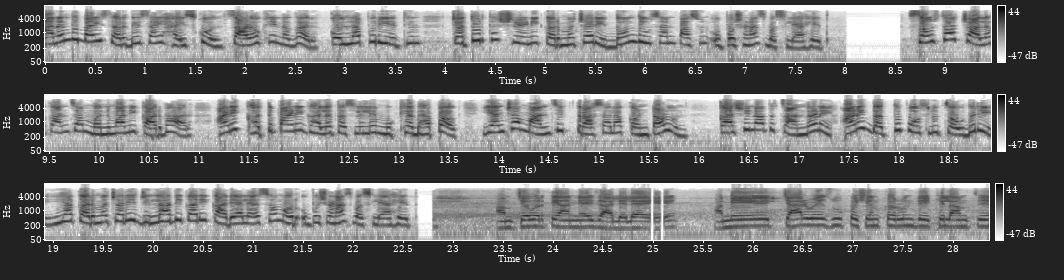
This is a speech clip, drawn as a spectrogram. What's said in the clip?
आनंदीबाई सरदेसाई हायस्कूल चाळोखे नगर कोल्हापूर येथील चतुर्थ श्रेणी कर्मचारी दोन दिवसांपासून उपोषणास बसले आहेत. संस्था चालकांचा मनमानी कारभार आणि खतपाणी घालत असलेले मुख्याध्यापक यांच्या मानसिक त्रासाला कंटाळून काशीनाथ चांदणे आणि दत्तू पोसलू चौधरी या कर्मचारी जिल्हाधिकारी कार्यालयासमोर उपोषणास बसले आहेत. आमच्यावरती अन्याय झालेला आहे. आम्ही चार वेळेस उपोषण करून देखील आमचे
